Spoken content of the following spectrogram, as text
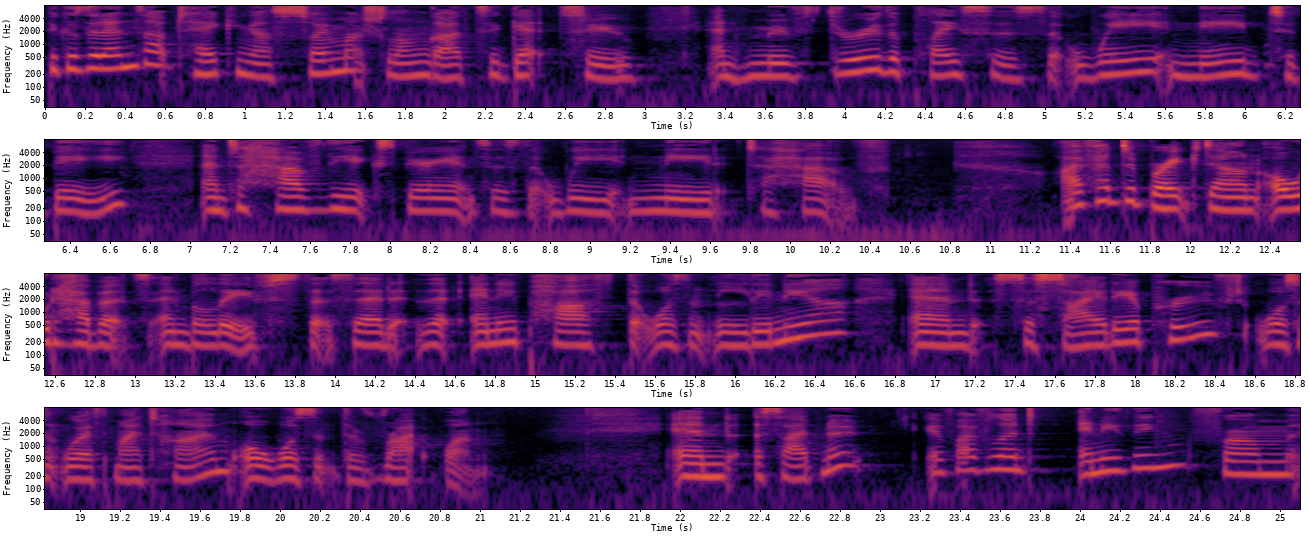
because it ends up taking us so much longer to get to and move through the places that we need to be and to have the experiences that we need to have. I've had to break down old habits and beliefs that said that any path that wasn't linear and society approved wasn't worth my time or wasn't the right one. And a side note, if I've learned anything from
